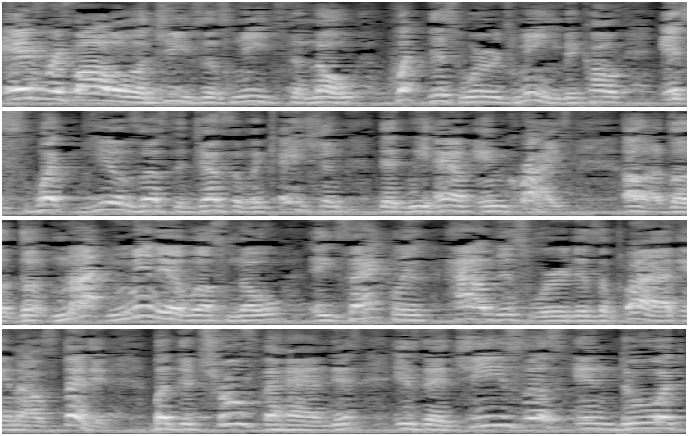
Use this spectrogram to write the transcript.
every follower of Jesus needs to know what this words mean because it's what gives us the justification that we have in Christ. Uh, the, the, not many of us know exactly how this word is applied in our study. But the truth behind this is that Jesus endured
